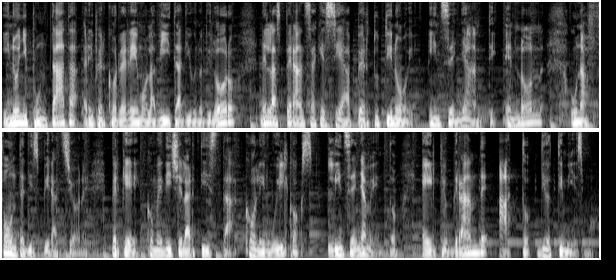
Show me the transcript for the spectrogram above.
In ogni puntata ripercorreremo la vita di uno di loro nella speranza che sia per tutti noi, insegnanti e non, una fonte di ispirazione, perché, come dice l'artista Colin Wilcox, l'insegnamento è il più grande atto di ottimismo.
